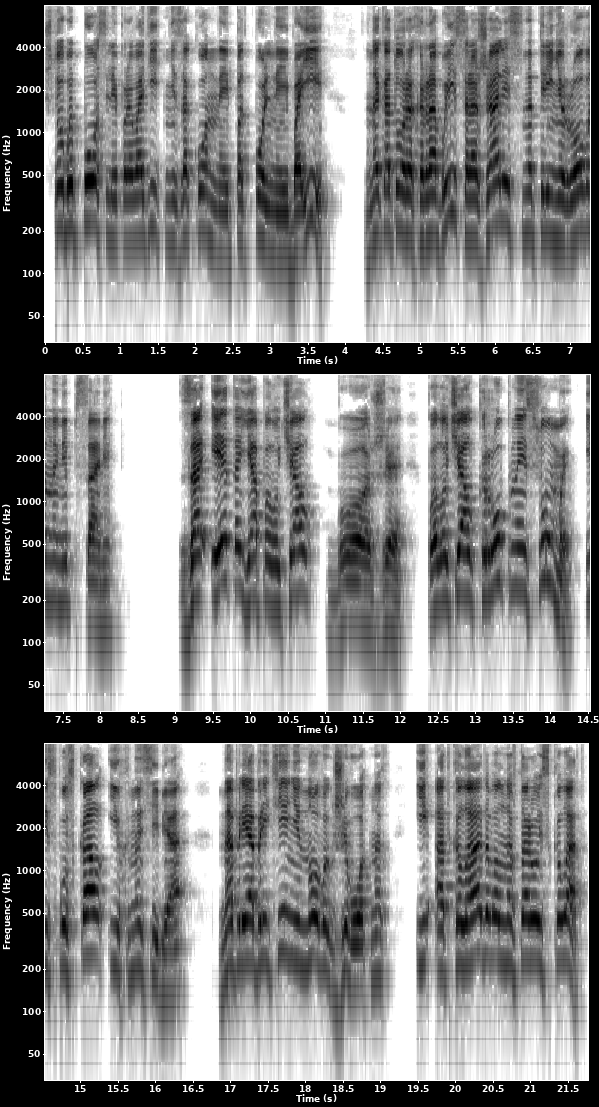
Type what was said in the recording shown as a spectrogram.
чтобы после проводить незаконные подпольные бои, на которых рабы сражались с натренированными псами. За это я получал, боже, получал крупные суммы и спускал их на себя, на приобретение новых животных и откладывал на второй склад,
